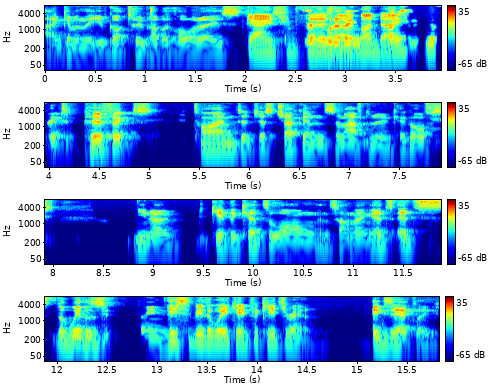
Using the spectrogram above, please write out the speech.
uh, given that you've got two public holidays, Games from That would have Thursday to Monday. perfect, perfect time to just chuck in some afternoon kickoffs. You know, get the kids along and something. It's it's the weather's been This would be the weekend for kids round. Exactly,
